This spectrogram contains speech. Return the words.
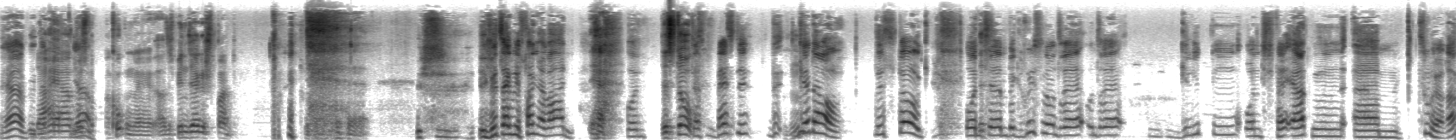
Ja, daher ja. müssen wir mal gucken. Ey. Also ich bin sehr gespannt. Ich würde sagen, wir fangen aber an. Ja. Und The Stoke. Das Beste, mhm. genau, The Stoke. Und ähm, begrüßen unsere, unsere geliebten und verehrten ähm, Zuhörer,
